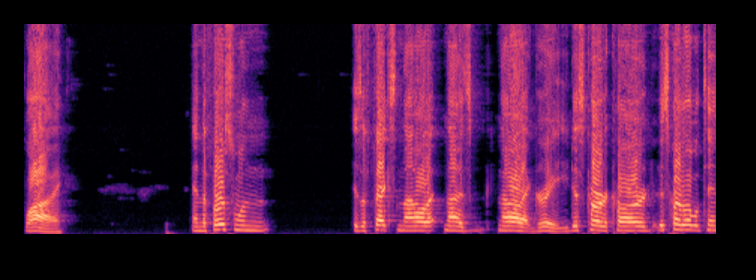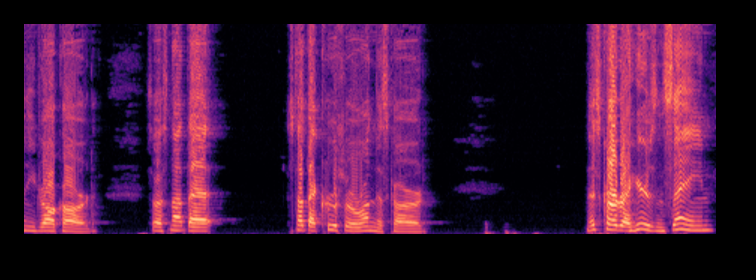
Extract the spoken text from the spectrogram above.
why? And the first one is effects not all that not as not all that great. You discard a card, discard level ten, you draw a card. So it's not that it's not that crucial to run this card. This card right here is insane,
